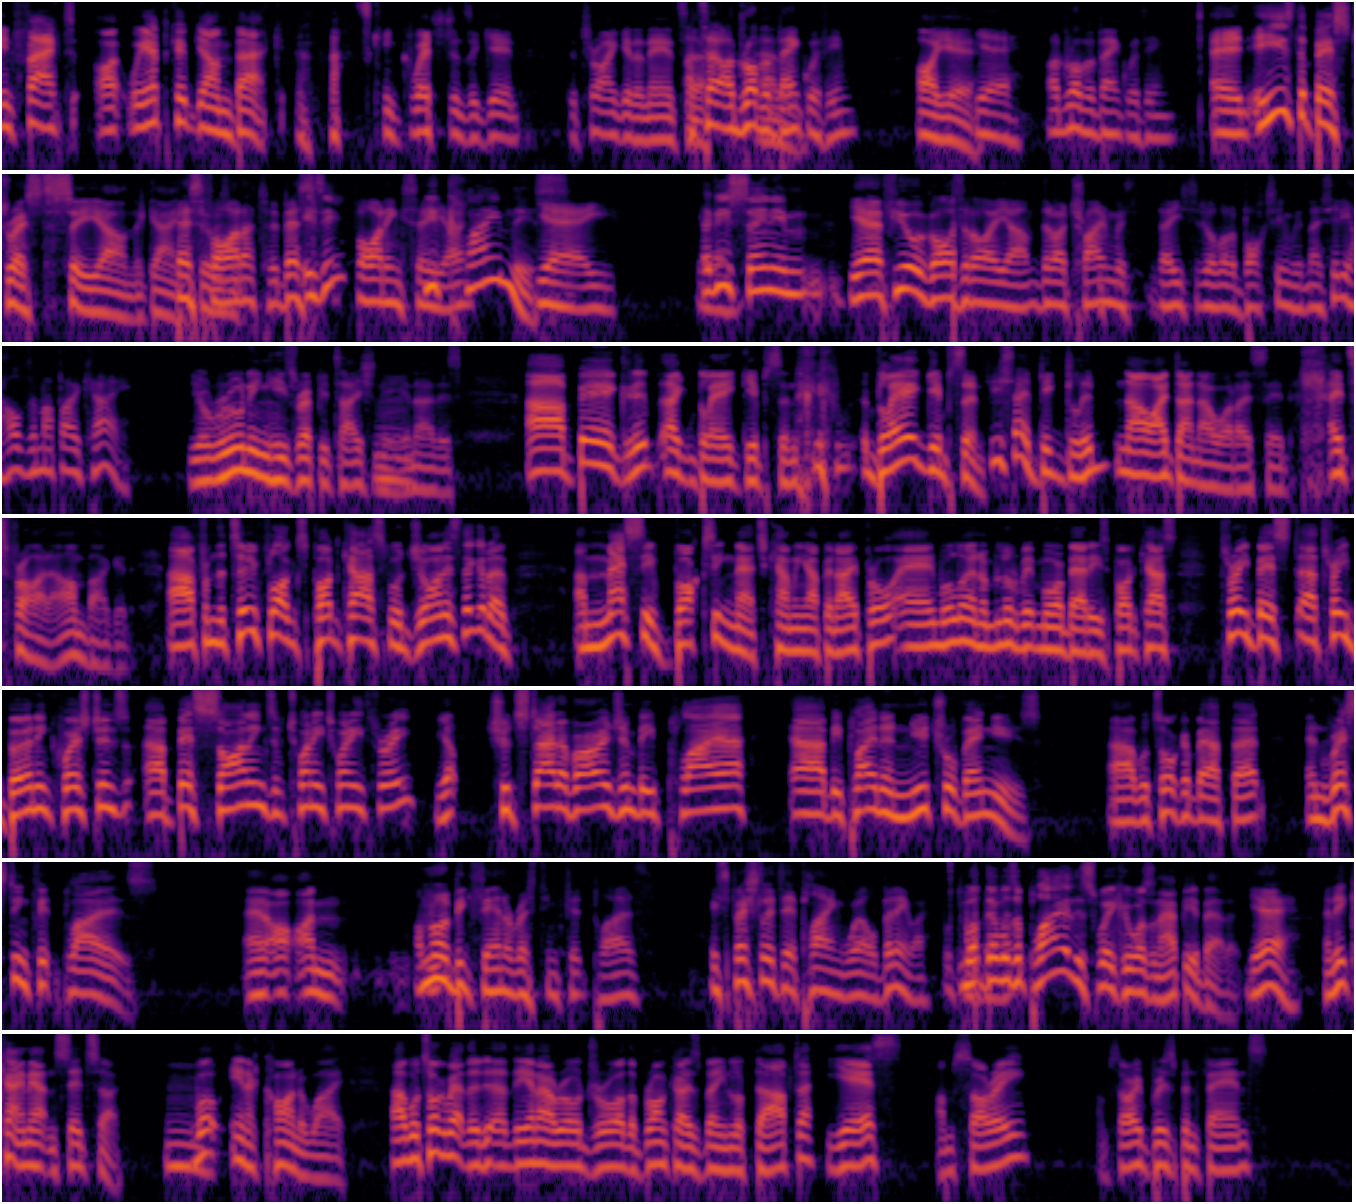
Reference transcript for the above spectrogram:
In fact, I, we have to keep going back and asking questions again to try and get an answer. I'd say I'd rob a bank with him. Oh yeah, Yeah, I'd rob a bank with him. and he is the best dressed CEO in the game. Best too, fighter too. Best Is he? fighting CEO. You claim this? Yeah. He, Have you seen him? Yeah, a few of the guys that I um, that I train with, they used to do a lot of boxing with, and they said he holds them up okay. You're ruining his reputation Mm. here. You know this. Uh, Bear Glib, uh, Blair Gibson, Blair Gibson. Did you say big glib? No, I don't know what I said. It's Friday. I'm buggered. Uh, from the Two Flogs podcast will join us. They've got a, a massive boxing match coming up in April, and we'll learn a little bit more about his podcast. Three best, uh, three burning questions. Uh, best signings of 2023. Yep. Should State of Origin be player uh, be played in neutral venues? Uh, we'll talk about that. And resting fit players. And I, I'm I'm not a big fan of resting fit players, especially if they're playing well. But anyway, we'll well. There was that. a player this week who wasn't happy about it. yeah. and he came out and said so. Mm. Well, in a kind of way. Uh, we'll talk about the uh, the NRL draw. The Broncos being looked after. Yes, I'm sorry, I'm sorry, Brisbane fans,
